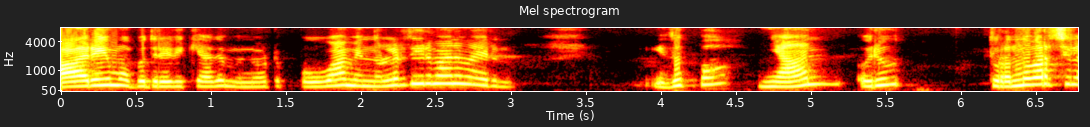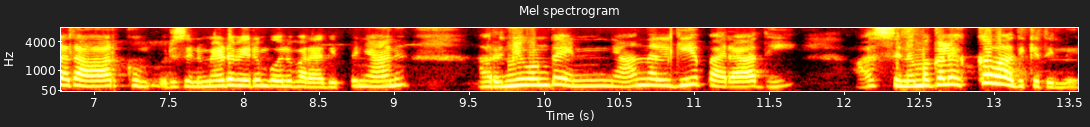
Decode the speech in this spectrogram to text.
ആരെയും ഉപദ്രവിക്കാതെ മുന്നോട്ട് പോവാം എന്നുള്ളൊരു തീരുമാനമായിരുന്നു. ഇതിപ്പോ ഞാൻ ഒരു തുറന്നു പറച്ചിൽ അത് ആർക്കും ഒരു സിനിമയുടെ പേരും പോലും പറയാതെ ഇപ്പൊ ഞാൻ അറിഞ്ഞുകൊണ്ട് ഞാൻ നൽകിയ പരാതി ആ സിനിമകളെയൊക്കെ ബാധിക്കത്തില്ലേ?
